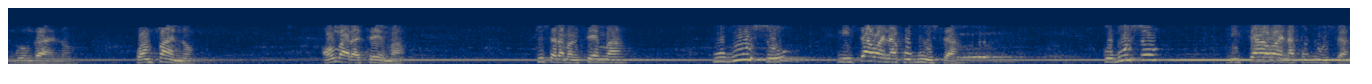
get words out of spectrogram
Mgongano. Kwa mfano Omar asema tu salama msema kubusu ni sawa na kugusa. Kubusu ni sawa na kugusa.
